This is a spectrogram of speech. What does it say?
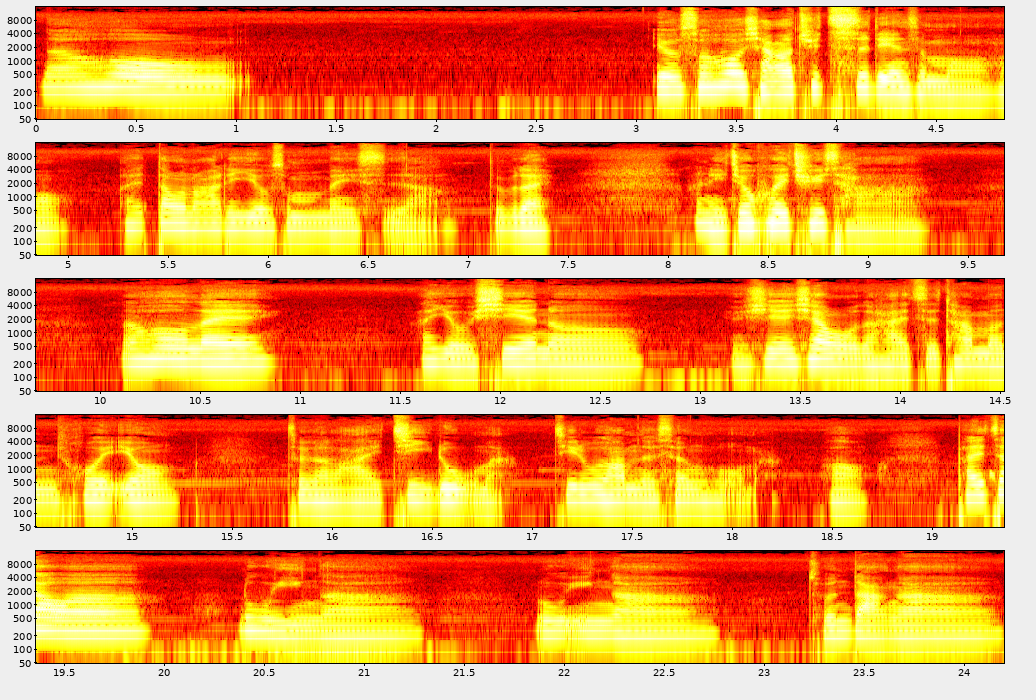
然后有时候想要去吃点什么，哈，哎，到哪里有什么美食啊？对不对？那你就会去查。然后嘞。啊、有些呢，有些像我的孩子，他们会用这个来记录嘛，记录他们的生活嘛，哦，拍照啊，录影啊，录音啊，存档啊，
